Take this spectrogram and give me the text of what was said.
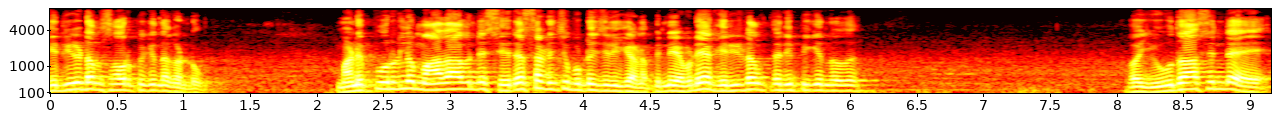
കിരീടം സമർപ്പിക്കുന്ന കണ്ടു. മണിപ്പൂരിൽ മാതാവിന്റെ ശിരസടിച്ച് പൊട്ടിച്ചിരിക്കുകയാണ്. പിന്നെ എവിടെയാണ് കിരീടം ധരിപ്പിക്കുന്നത്? അപ്പോൾ യൂദാസിന്റെ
